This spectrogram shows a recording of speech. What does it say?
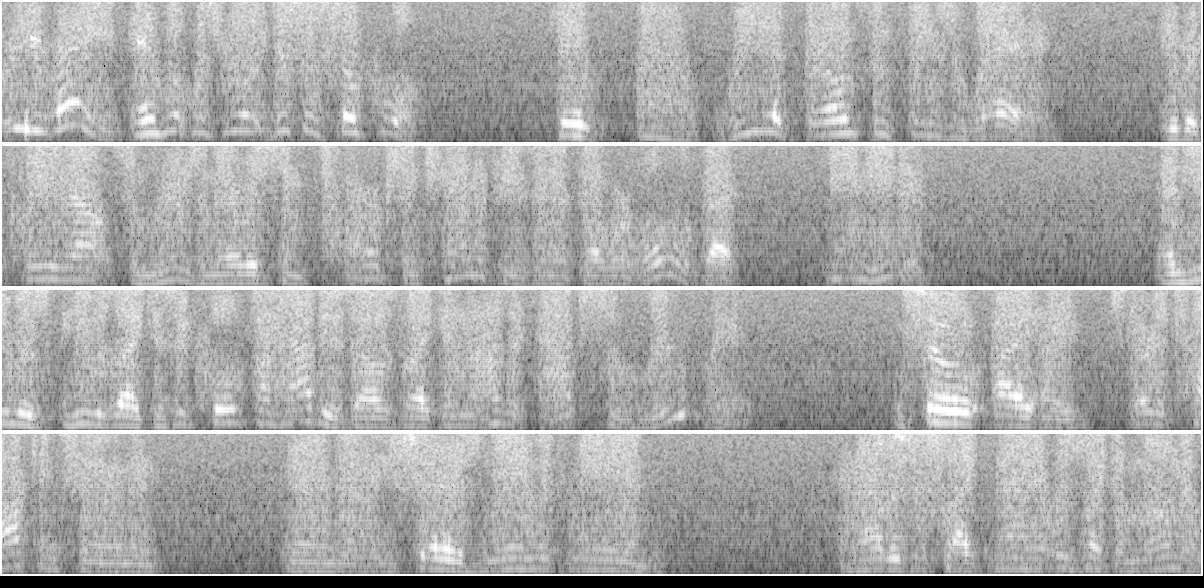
free rein. And what was really, this is so cool. Okay, thrown some things away. We were cleaning out some rooms and there was some tarps and canopies in it that were old that he needed. And he was, he was like, is it cool if I have these? I was like, and I was like, absolutely. And so I, I started talking to him, and, and uh, he shared his name with me, and, and I was just like, man, it was like a moment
